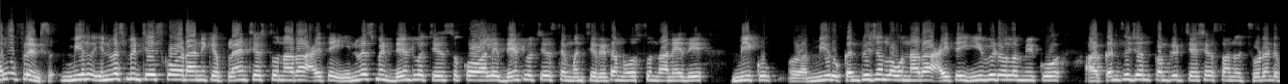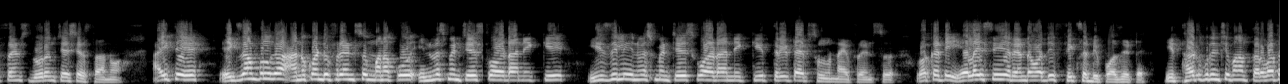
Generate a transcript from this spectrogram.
హలో ఫ్రెండ్స్ మీరు ఇన్వెస్ట్మెంట్ చేసుకోవడానికి ప్లాన్ చేస్తున్నారా? అయితే ఇన్వెస్ట్మెంట్ దేంట్లో చేసుకోవాలి? దేంట్లో చేస్తే మంచి రిటర్న్ వస్తుంది అనేది మీకు మీరు కన్ఫ్యూజన్లో ఉన్నారా? అయితే ఈ వీడియోలో మీకు ఆ కన్ఫ్యూజన్ కంప్లీట్ చేసేస్తాను. చూడండి ఫ్రెండ్స్ దూరం చేసేస్తాను. అయితే ఎగ్జాంపుల్గా అనుకోండి ఫ్రెండ్స్ మనకు ఇన్వెస్ట్మెంట్ చేసుకోవడానికి ఈజీలీ ఇన్వెస్ట్మెంట్ చేసుకోవడానికి త్రీ టైప్స్ ఉన్నాయి ఫ్రెండ్స్. ఒకటి ఎల్ఐసి రెండవది ఫిక్స్డ్ డిపాజిట్. ఈ థర్డ్ గురించి మనం తర్వాత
